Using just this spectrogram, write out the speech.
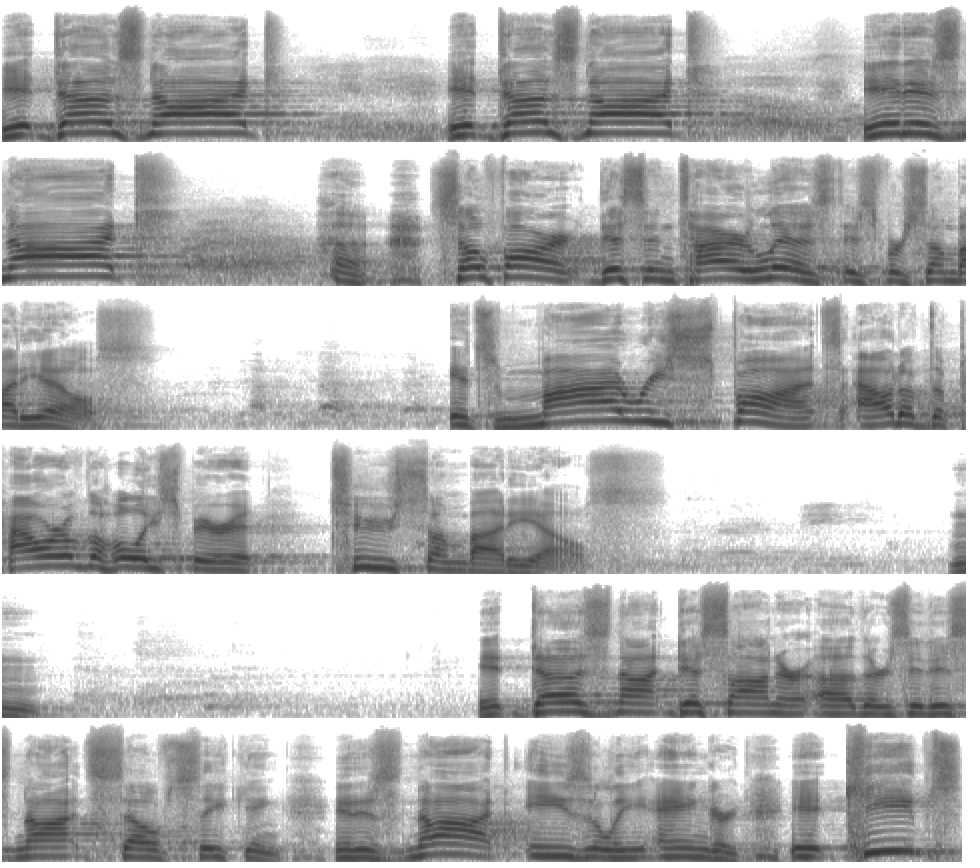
It does not, it does not, it is not so far, this entire list is for somebody else. It's my response out of the power of the Holy Spirit to somebody else. Hmm. It does not dishonor others. It is not self seeking. It is not easily angered. It keeps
